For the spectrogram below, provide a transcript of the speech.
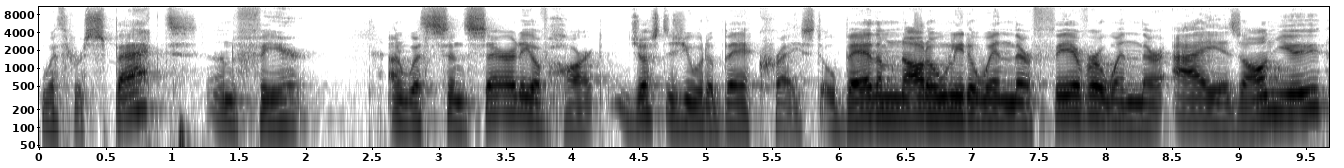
with respect and fear and with sincerity of heart, just as you would obey Christ. Obey them not only to win their favor when their eye is on you,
